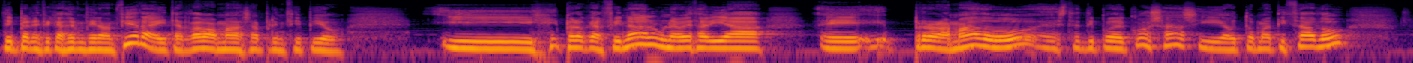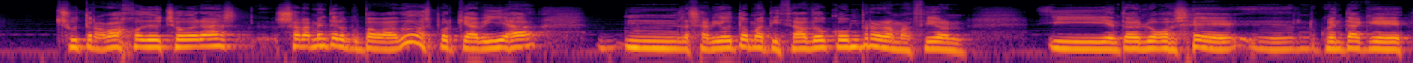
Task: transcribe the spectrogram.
de planificación financiera y tardaba más al principio. Y, pero que al final, una vez había eh, programado este tipo de cosas y automatizado, su trabajo de ocho horas solamente le ocupaba dos, porque había, mm, las había automatizado con programación. Y entonces luego se eh, cuenta que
